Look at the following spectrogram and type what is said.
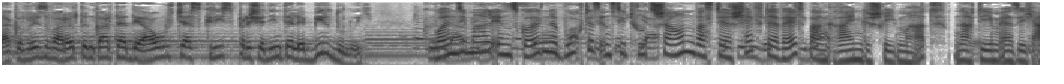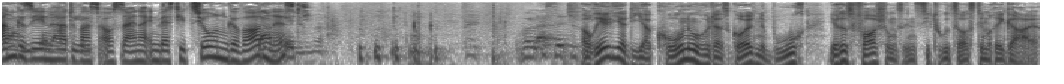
Dacă vreți vă arăt în Cartea de Aur ce a scris președintele Birdului. Wollen Sie mal ins goldene Buch des Instituts schauen, was der Chef der Weltbank reingeschrieben hat, nachdem er sich angesehen hat, was aus seiner Investition geworden ist? Aurelia Diacono holt das goldene Buch ihres Forschungsinstituts aus dem Regal,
